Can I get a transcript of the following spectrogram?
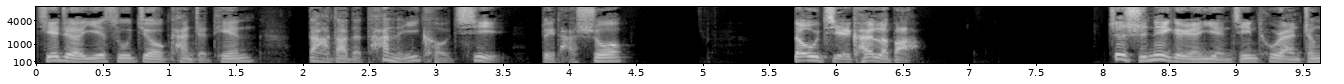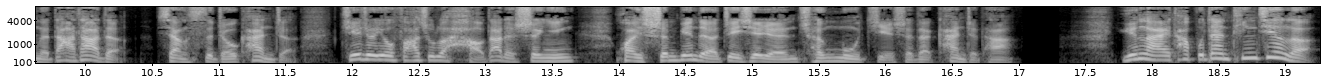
接着耶稣就看着天，大大的叹了一口气，对他说：“都解开了吧。”这时，那个人眼睛突然睁得大大的，向四周看着，接着又发出了好大的声音，唤身边的这些人瞠目结舌的看着他。原来他不但听见了，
